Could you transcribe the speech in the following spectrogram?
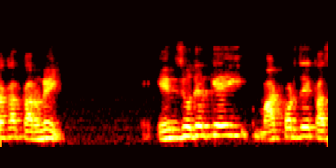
রাখার কারণেই এনজিওদেরকেই মাঠ পর্যায়ে কাজ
